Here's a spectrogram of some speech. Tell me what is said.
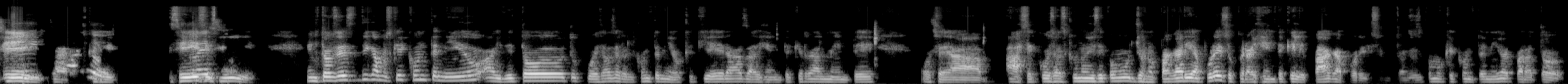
sí, sí, sí, sí. Entonces, digamos que contenido, hay de todo, tú puedes hacer el contenido que quieras, hay gente que realmente o sea, hace cosas que uno dice como yo no pagaría por eso, pero hay gente que le paga por eso. Entonces, como que contenido hay para todo.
